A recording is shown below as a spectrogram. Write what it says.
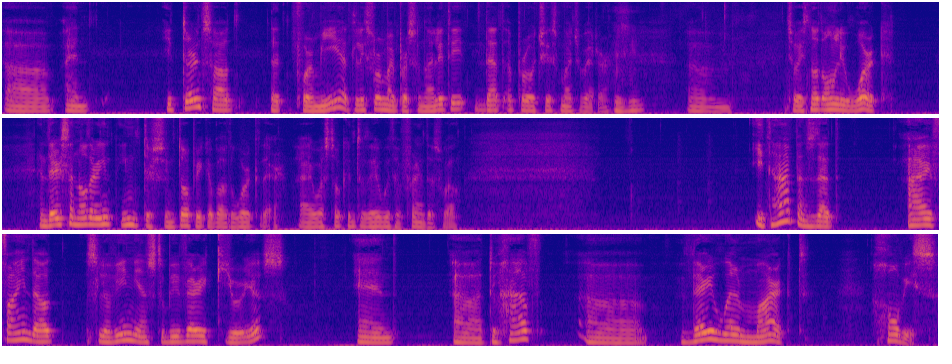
Uh, and it turns out that for me, at least for my personality, that approach is much better. Mm-hmm. Um, so it's not only work. And there's another in- interesting topic about work there. I was talking today with a friend as well. It happens that I find out Slovenians to be very curious and uh, to have uh, very well marked hobbies.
